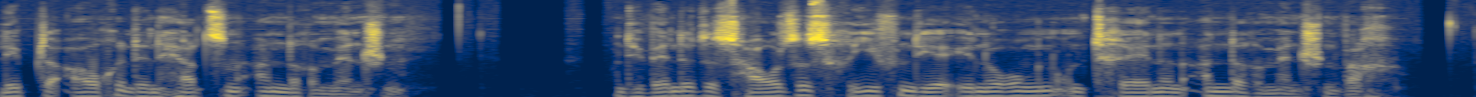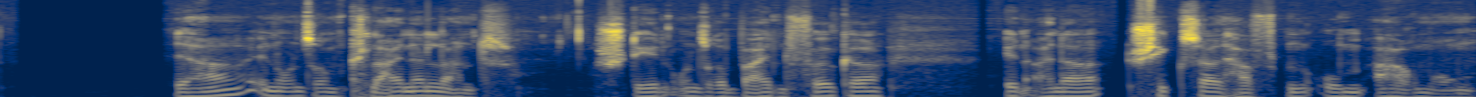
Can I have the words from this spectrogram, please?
lebte auch in den Herzen anderer Menschen und die Wände des Hauses riefen die Erinnerungen und Tränen anderer Menschen wach. Ja, in unserem kleinen Land stehen unsere beiden Völker in einer schicksalhaften Umarmung.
